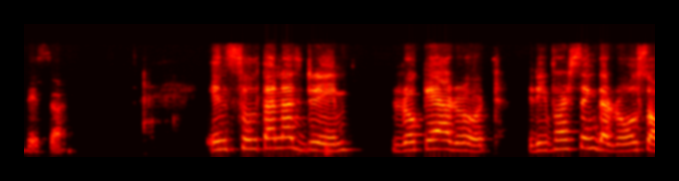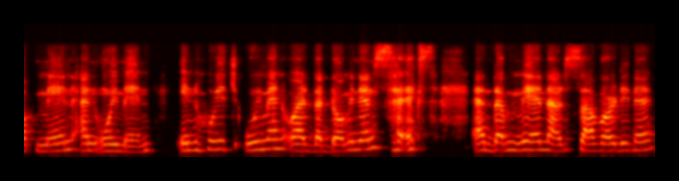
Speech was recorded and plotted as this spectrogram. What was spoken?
This one. In Sultana's Dream, Rokeya wrote, reversing the roles of men and women in which women were the dominant sex and the men are subordinate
